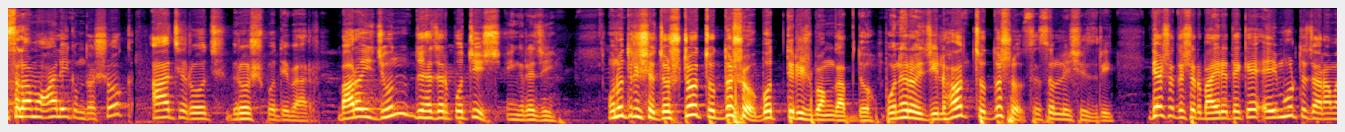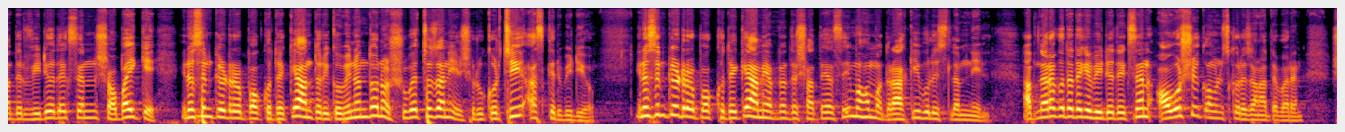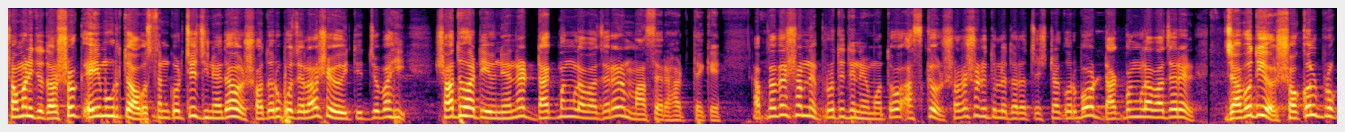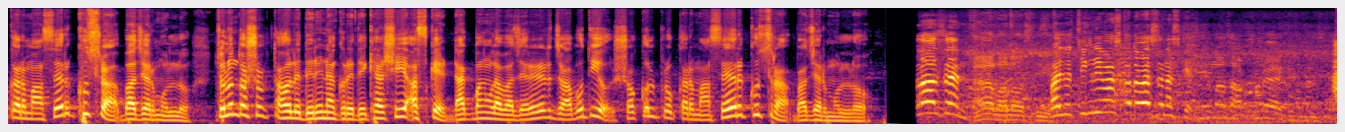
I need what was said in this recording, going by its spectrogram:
আসসালামু আলাইকুম দর্শক আজ রোজ বৃহস্পতিবার বারোই জুন দু হাজার পঁচিশ ইংরেজি। উনত্রিশে জ্যৈষ্ঠ চোদ্দোশো বত্রিশ বঙ্গাব্দ, পনেরোই জিলহজ চোদ্দোশো ছেচল্লিশ হিজড়ি দেশ ও দেশের বাইরে থেকে এই মুহূর্তে যারা আমাদের ভিডিও দেখছেন, সবাইকে ইনোসেন্ট ক্রিয়েটরের পক্ষ থেকে আন্তরিক অভিনন্দন ও শুভেচ্ছা জানিয়ে শুরু করছি আজকের ভিডিও। ইনোসেন্ট ক্রিয়েটরের পক্ষ থেকে আমি আপনাদের সাথে আছি মোহাম্মদ রাকিবুল ইসলাম নীল। আপনারা কোথা থেকে ভিডিও দেখছেন, অবশ্যই কমেন্টস করে জানাতে পারেন। সম্মানিত দর্শক, এই মুহূর্তে অবস্থান করছি ঝিনাইদহ সদর উপজেলার সেই ঐতিহ্যবাহী সাধুহাটি ইউনিয়নের ডাকবাংলা বাজারের মাছের হাট থেকে। আপনাদের সামনে প্রতিদিনের মতো আজকেও সরাসরি তুলে ধরার চেষ্টা করব ডাকবাংলা বাজারের যাবতীয় সকল প্রকার মাছের খুচরা বাজার মূল্য। চলুন দর্শক তাহলে দেরি না করে দেখে আসি আজকে ডাকবাংলা বাজারের যাবতীয় সকল প্রকার মাছের খুচরা বাজার মূল্য। ভালো আছেন? হ্যাঁ ভালো আছি। ভাই চিংড়ি মাছ কত আজকে?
